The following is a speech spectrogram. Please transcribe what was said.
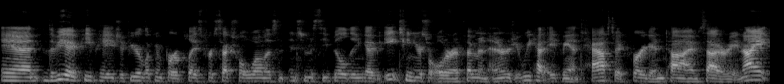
And the VIP page, if you're looking for a place for sexual wellness and intimacy building of 18 years or older and feminine energy, we had a fantastic friggin' time Saturday night.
